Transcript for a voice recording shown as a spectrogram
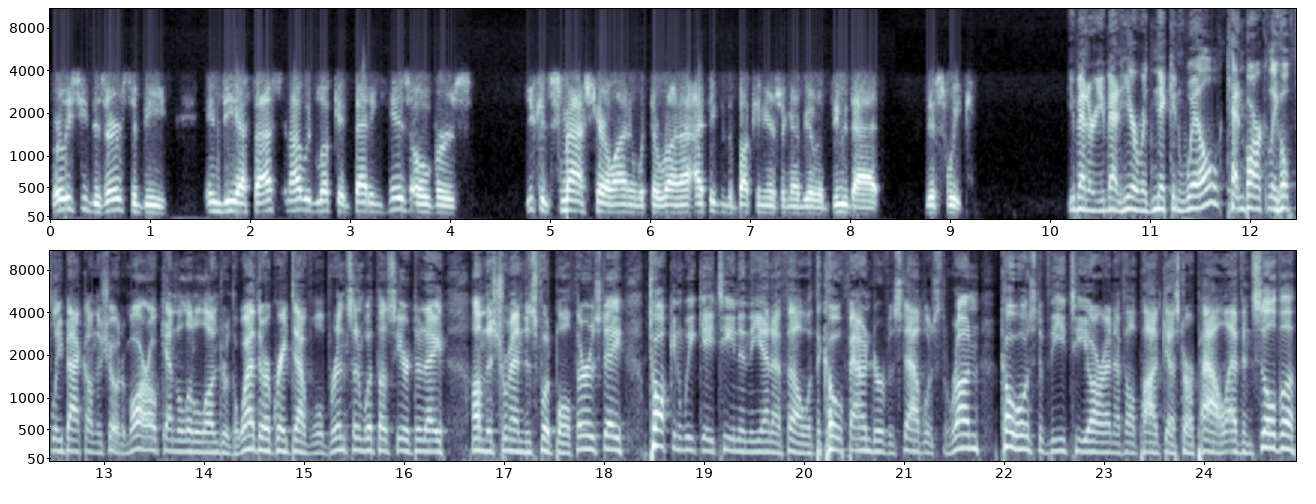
or at least he deserves to be in DFS. And I would look at betting his overs you could smash Carolina with the run. I, think that the Buccaneers are going to be able to do that this week. You better you bet here with Nick and Will. Ken Barkley hopefully back on the show tomorrow. Ken a little under the weather. Great to have Will Brinson with us here today on this tremendous football Thursday. Talking week 18 in the NFL with the co-founder of Establish the Run, co-host of the ETR NFL podcast, our pal Evan Silva.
